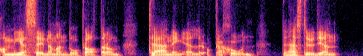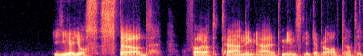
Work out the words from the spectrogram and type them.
ha med sig när man då pratar om träning eller operation den här studien ger ju oss stöd för att träning är ett minst lika bra alternativ.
